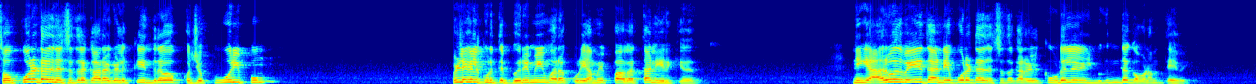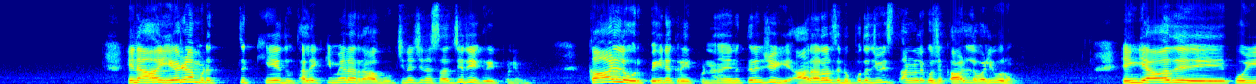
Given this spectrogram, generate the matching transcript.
ஸோ பூரட்டாதி நட்சத்திரக்காரர்களுக்கு இந்த தடவை கொஞ்சம் பூரிப்பும் பிள்ளைகள் குறித்த பெருமையும் வரக்கூடிய அமைப்பாகத்தான் இருக்கிறது. நீங்கள் அறுபது வயது தாண்டிய பூரட்டாதி நட்சத்திரக்காரர்களுக்கு உடல்நிலையில் மிகுந்த கவனம் தேவை. ஏன்னா ஏழாம் இடத்து கேது தலைக்கு மேலே ராகு சின்ன சின்ன சர்ஜரியை கிரியேட் பண்ணிவிடும். காலில் ஒரு பெயினை கிரியேட் பண்ண எனக்கு தெரிஞ்சு யாராலும் சரி முப்பத்தஞ்சு வயசு தானாலே கொஞ்சம் காலில் வலி வரும். எங்கேயாவது போய்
